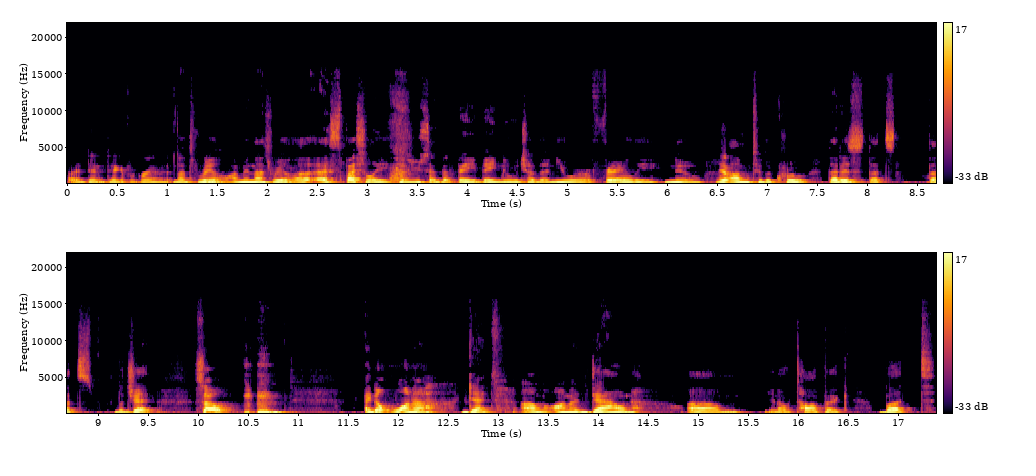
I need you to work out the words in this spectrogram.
I didn't take it for granted. That's real. I mean, that's real. Uh, especially because you said that they they knew each other and you were fairly new Yep. um, to the crew. That is that's that's legit. So I don't want to get um, on a down um, you know topic, but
